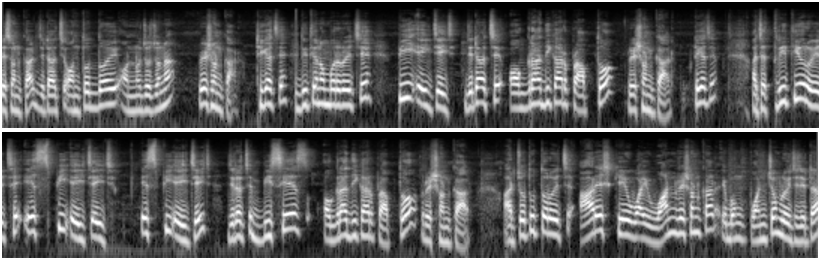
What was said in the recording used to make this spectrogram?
ration card যেটা হচ্ছে অন্তর্দয় অন্ন যোজনা রেশন কার্ড ঠিক আছে? দ্বিতীয় নম্বরে রয়েছে পিএইচএইচ যেটা হচ্ছে অগ্রাধিকার প্রাপ্ত রেশন কার্ড ঠিক আছে? আচ্ছা তৃতীয় রয়েছে এসপিএইচএইচ এসপিএইচএইচ যেটা হচ্ছে বিশেষ অগ্রাধিকার প্রাপ্ত রেশন কার্ড। আর চতুর্থ রয়েছে R S K Y one ration card এবং পঞ্চম রয়েছে যেটা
